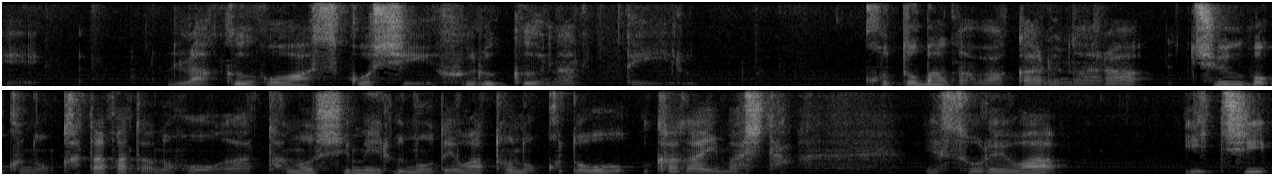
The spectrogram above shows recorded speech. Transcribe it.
え落語は少し古くなっている。言葉がわかるなら中国の方々の方が楽しめるのではとのことを伺いました。それは1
